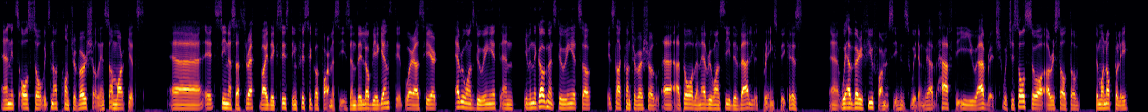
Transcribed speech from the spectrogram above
And it's also it's not controversial in some markets. Uh, it's seen as a threat by the existing physical pharmacies, and they lobby against it. Whereas here, everyone's doing it, and even the government's doing it. So it's not controversial uh, at all, and everyone see the value it brings because uh, we have very few pharmacies in Sweden. We have half the EU average, which is also a result of the monopoly.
